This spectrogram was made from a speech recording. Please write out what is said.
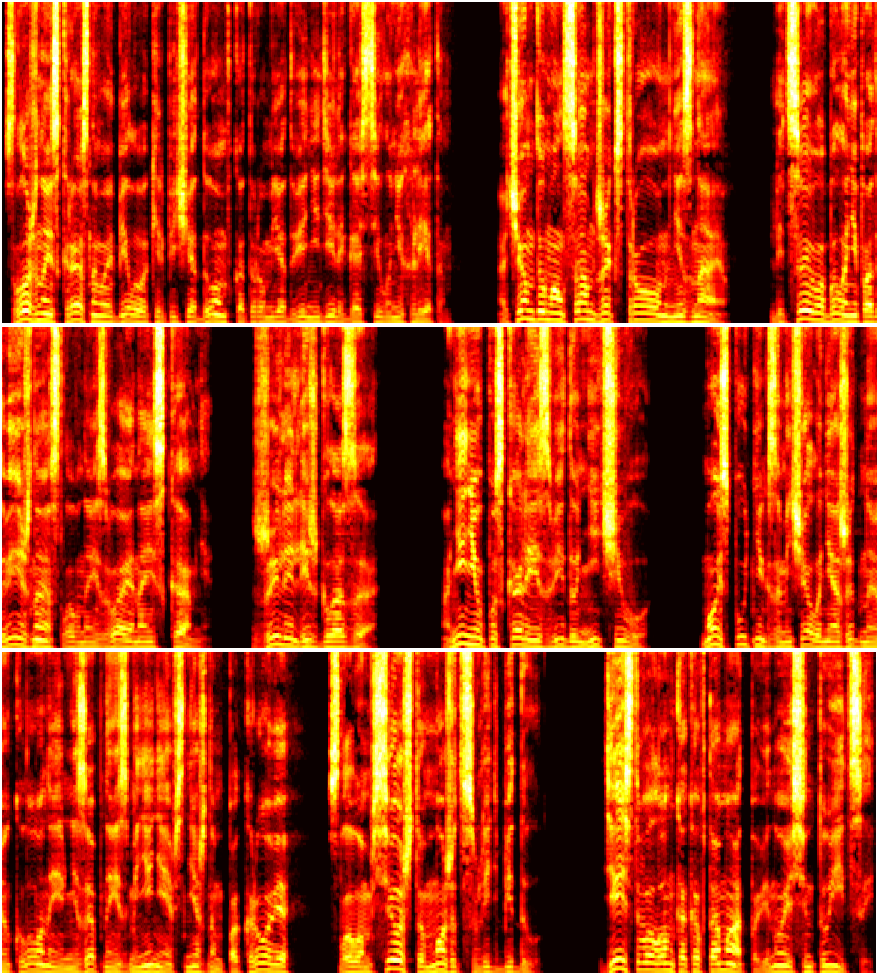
Сложенный из красного и белого кирпича дом, в котором я две недели гостил у них летом. О чем думал сам Джек Строун, не знаю. Лицо его было неподвижно, словно изваяно из камня. Жили лишь глаза. Они не упускали из виду ничего. Мой спутник замечал неожиданные уклоны и внезапные изменения в снежном покрове, словом, все, что может сулить беду. Действовал он как автомат, повинуясь интуиции.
